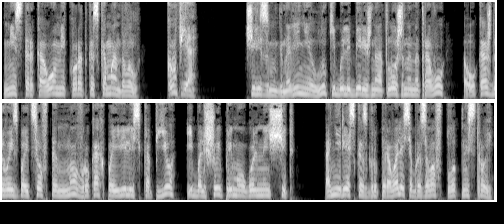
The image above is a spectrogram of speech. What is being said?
Мистер Каоми коротко скомандовал «Копья!». Через мгновение луки были бережно отложены на траву, а у каждого из бойцов Тенно в руках появились копье и большой прямоугольный щит. Они резко сгруппировались, образовав плотный строй.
